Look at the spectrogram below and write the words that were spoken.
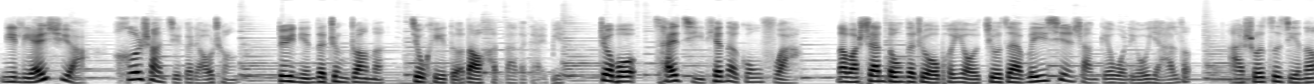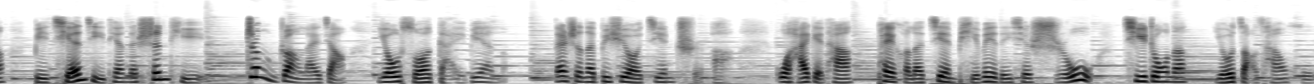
你连续啊喝上几个疗程，对您的症状呢就可以得到很大的改变。这不才几天的功夫啊，那么山东的这位朋友就在微信上给我留言了，啊，说自己呢比前几天的身体症状来讲有所改变了，但是呢必须要坚持啊，我还给他配合了健脾胃的一些食物，其中呢。有早餐糊，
